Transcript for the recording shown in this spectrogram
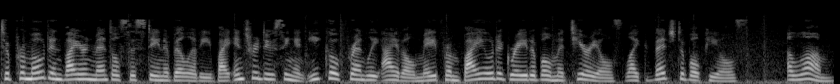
To promote environmental sustainability by introducing an eco-friendly idol made from biodegradable materials like vegetable peels, alum,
